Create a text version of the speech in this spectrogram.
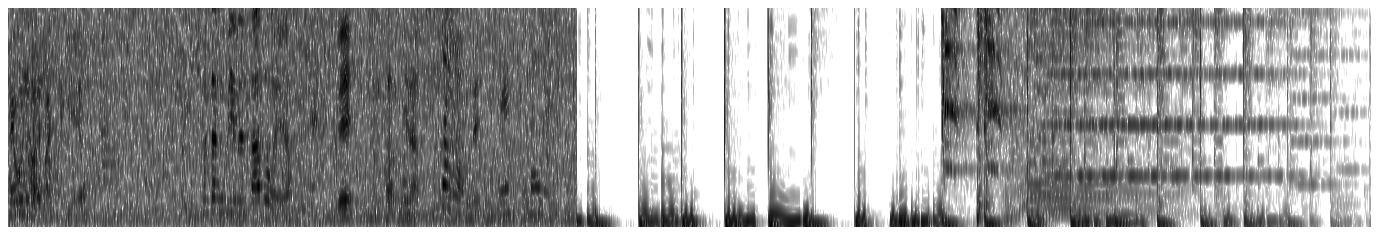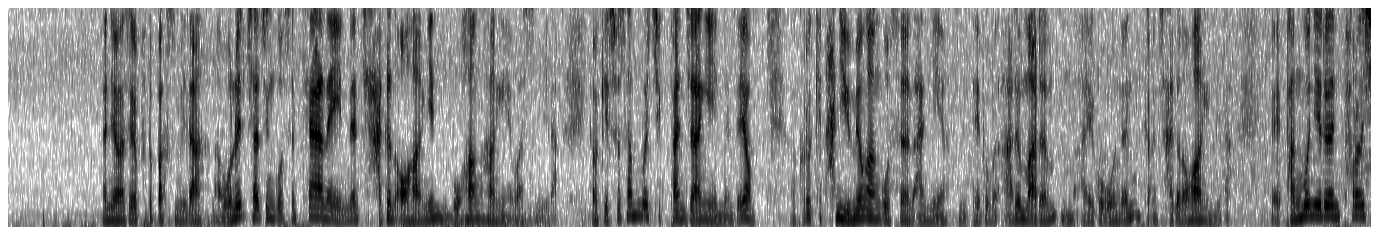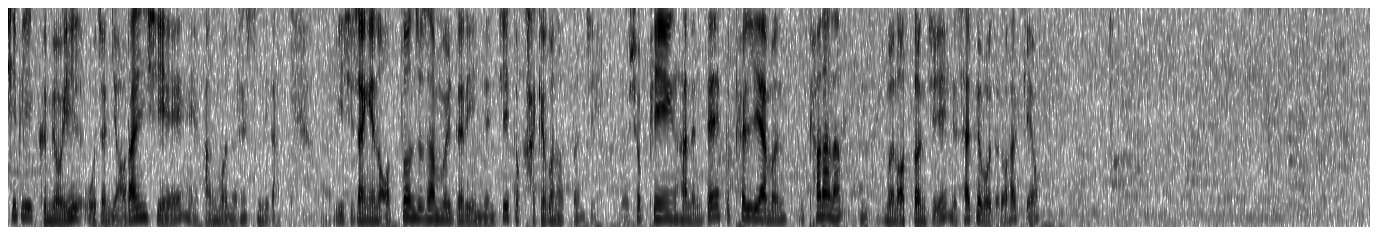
새우는 얼마씩이에요? 여기 초장비는 따로예요. 네, 감사합니다. 네. 네, 고마워요. 안녕하세요. 푸드박스입니다. 아, 오늘 찾은 곳은 태안에 있는 작은 어항인 모항항에 왔습니다. 여기 수산물 직판장이 있는데요. 어, 그렇게 많이 유명한 곳은 아니에요. 대부분 아름아름 음, 알고 오는 그런 작은 어항입니다. 네, 방문일은 8월 10일 금요일 오전 11시에 방문을 했습니다. 어, 이 시장에는 어떤 수산물들이 있는지 또 가격은 어떤지 또 쇼핑하는데 또 편리함은 편안함은 어떤지 살펴보도록 할게요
